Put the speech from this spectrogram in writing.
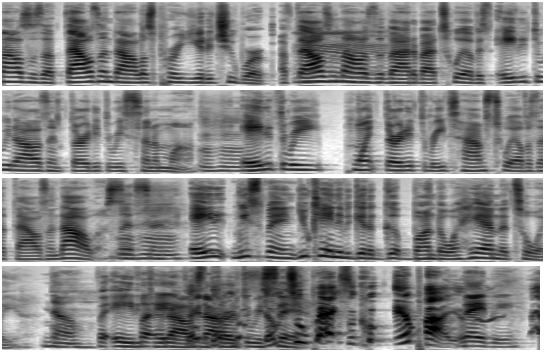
$10,000 is a $1,000 per year that you work. A $1,000 Mm. divided by 12 is $83.33 a month. Mm-hmm. 83.33 times 12 is a $1,000. Listen. 80, we spend, you can't even get a good bundle of hair, Natoya. No. For For $83.33. Them two packs of empire. Baby.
